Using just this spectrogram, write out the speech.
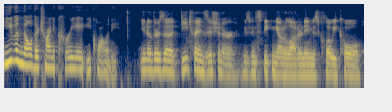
even though they're trying to create equality. You know, there's a detransitioner who's been speaking out a lot. Her name is Chloe Cole,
